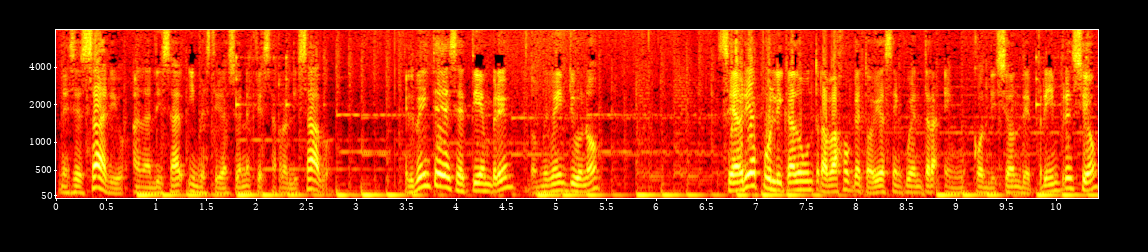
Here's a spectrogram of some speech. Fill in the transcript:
necesario analizar investigaciones que se han realizado. El 20 de septiembre de 2021 se habría publicado un trabajo que todavía se encuentra en condición de preimpresión,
